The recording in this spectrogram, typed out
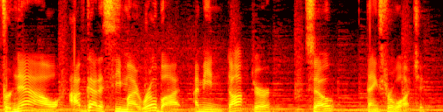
For now, I've got to see my robot, I mean doctor, so thanks for watching.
